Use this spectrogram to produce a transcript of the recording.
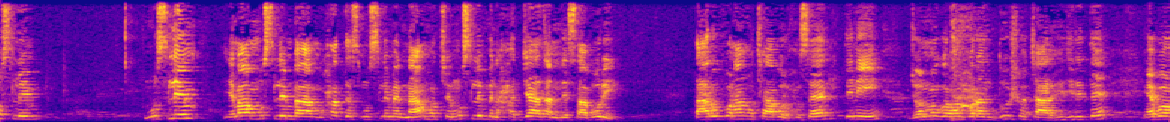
মুসলিম মুসলিম, ইমাম মুসলিম বা মুহাদ্দিস মুসলিমের নাম হচ্ছে মুসলিম বিন হাজ্জাজ আন নিসাবুরি তার উপনাম হচ্ছে আবুল হোসেন। তিনি জন্মগ্রহণ করেন দুশো চার হিজড়িতে এবং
